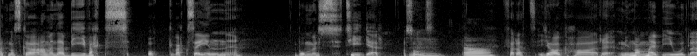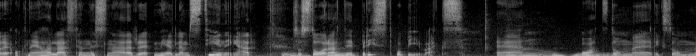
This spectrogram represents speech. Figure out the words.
att man ska använda bivax och vaxa in bomullstyger och sånt. Mm. Ja. För att jag har, min mamma är biodlare och när jag har läst hennes såna här medlemstidningar Mm. så står det att Mm. det är brist på bivax. Eh. Mhm. och att de eh, liksom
